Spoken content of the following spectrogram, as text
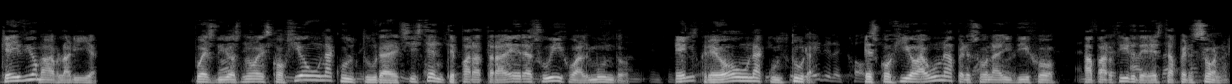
¿Qué idioma hablaría? Pues Dios no escogió una cultura existente para traer a su Hijo al mundo. Él creó una cultura. Escogió a una persona y dijo, a partir de esta persona,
